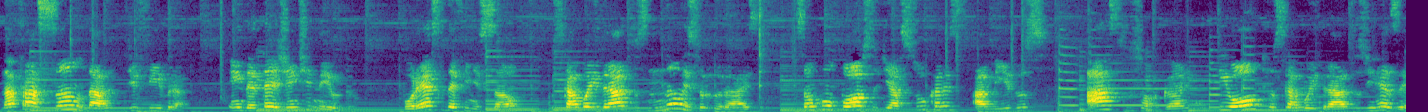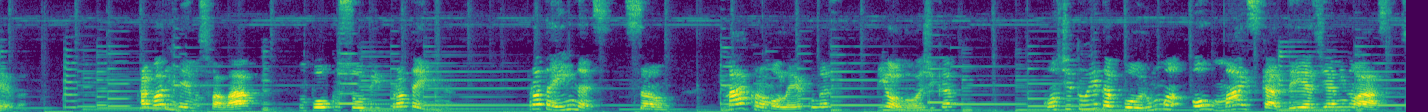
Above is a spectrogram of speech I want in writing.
na fração da, de fibra em detergente neutro. Por essa definição, os carboidratos não estruturais são compostos de açúcares, amidos, ácidos orgânicos e outros carboidratos de reserva. Agora iremos falar um pouco sobre proteína. Proteínas são macromoléculas biológicas constituída por uma ou mais cadeias de aminoácidos.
